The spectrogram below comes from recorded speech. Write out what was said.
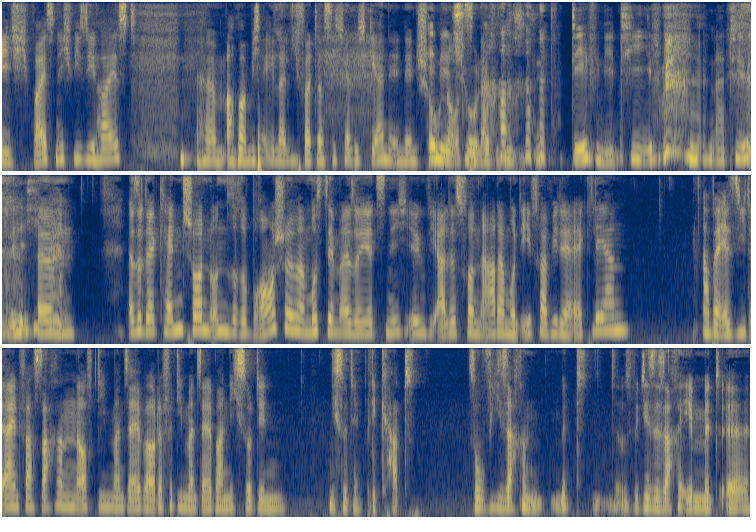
ich weiß nicht, wie sie heißt, ähm, aber Michaela liefert das sicherlich gerne in den Show Notes nach. Definitiv, natürlich. Ähm, also der kennt schon unsere Branche. Man muss dem also jetzt nicht irgendwie alles von Adam und Eva wieder erklären. Aber er sieht einfach Sachen, auf die man selber oder für die man selber nicht so den, nicht so den Blick hat so wie Sachen mit, wie diese Sache eben mit, äh,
